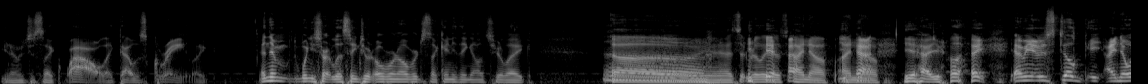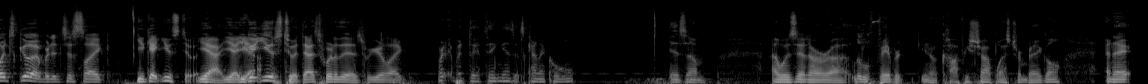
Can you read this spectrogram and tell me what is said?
You know, it's just like wow, like that was great. Like, and then when you start listening to it over and over, just like anything else, you're like. Uh, yeah, is it really? This? I know. I yeah, know. Yeah, you're like, I mean, it was still. I know it's good, but it's just like, You get used to it. yeah, yeah, you Yeah. get used to it. That's what it is. Where you're like, but, but the thing is, it's kind of cool. Is um, I was at our uh, little favorite, you know, coffee shop, Western Bagel, and I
